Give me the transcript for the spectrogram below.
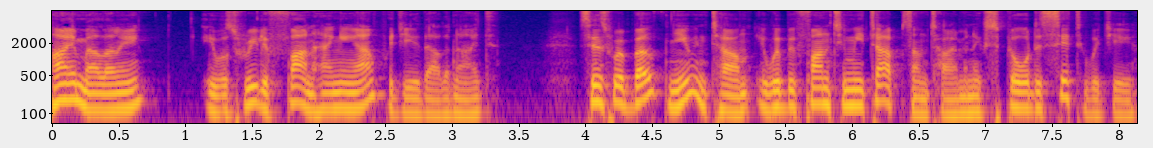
Hi Melanie, it was really fun hanging out with you the other night. Since we're both new in town, it would be fun to meet up sometime and explore the city with you.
